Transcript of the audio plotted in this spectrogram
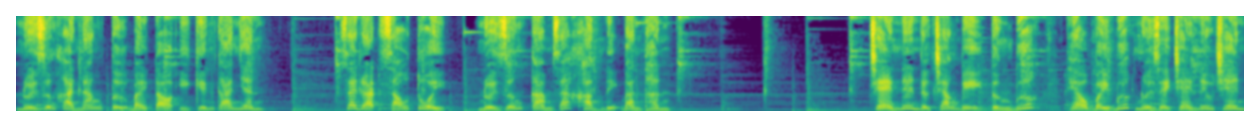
nuôi dưỡng khả năng tự bày tỏ ý kiến cá nhân. Giai đoạn 6 tuổi, nuôi dưỡng cảm giác khẳng định bản thân. Trẻ nên được trang bị từng bước theo 7 bước nuôi dạy trẻ nêu trên,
